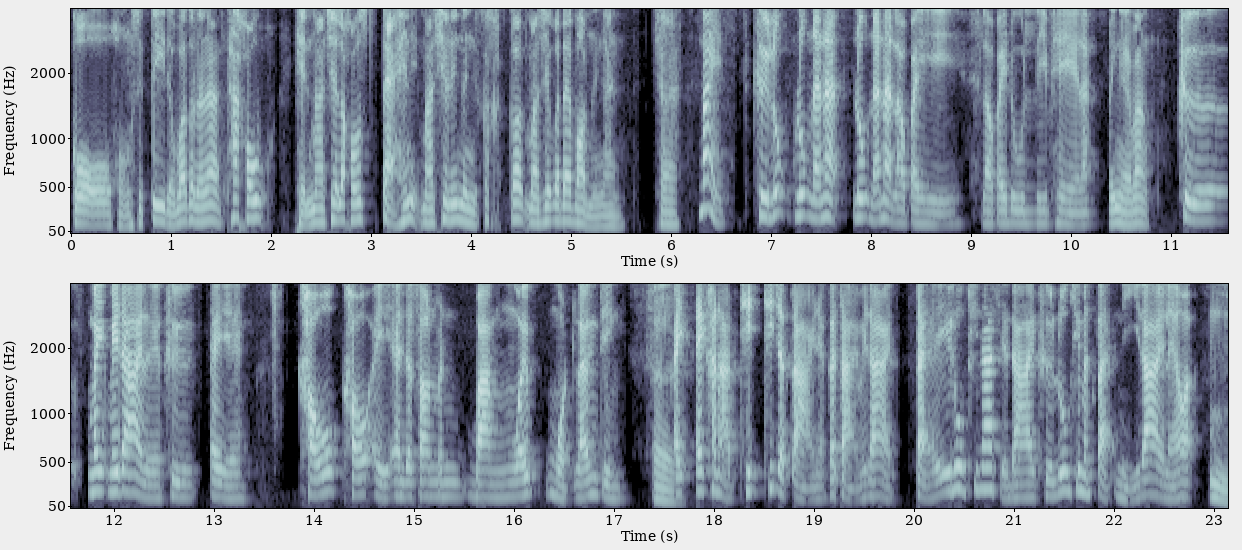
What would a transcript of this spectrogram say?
โกของซิตี้แต่ว่าตอนนั้นนะถ้าเขาเห็นมาร์เชียลแล้วเขาแตะให้มาร์เชียลนิดนึงก็ก็มาร์เชียลก็ได้บอลเหมือนกันใช่ไหมไม่คือลูกลูกนั้นอะลูกนั้นอะเราไปเราไปดู replay แล้วเป็นไงบ้าง คือไม่ไม่ได้เลยคือไอเขาเขาไอแอนเดอร์สันมันบังไว้หมดแล้วจริงเออๆไอไอขนาดทิศที่จะจ่ายเนี่ยก็จ่ายไม่ได้ แต่ไอลูกที่น่าเสียดายคือลูกที่มันแตะหนีได้แล้วอะอืม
